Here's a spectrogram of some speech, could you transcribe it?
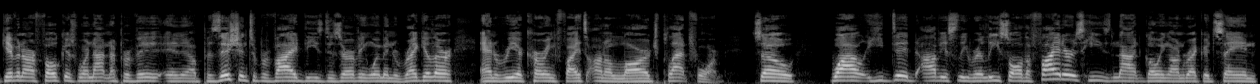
given our focus, we're not in a, provi- in a position to provide these deserving women regular and reoccurring fights on a large platform. So while he did obviously release all the fighters, he's not going on record saying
